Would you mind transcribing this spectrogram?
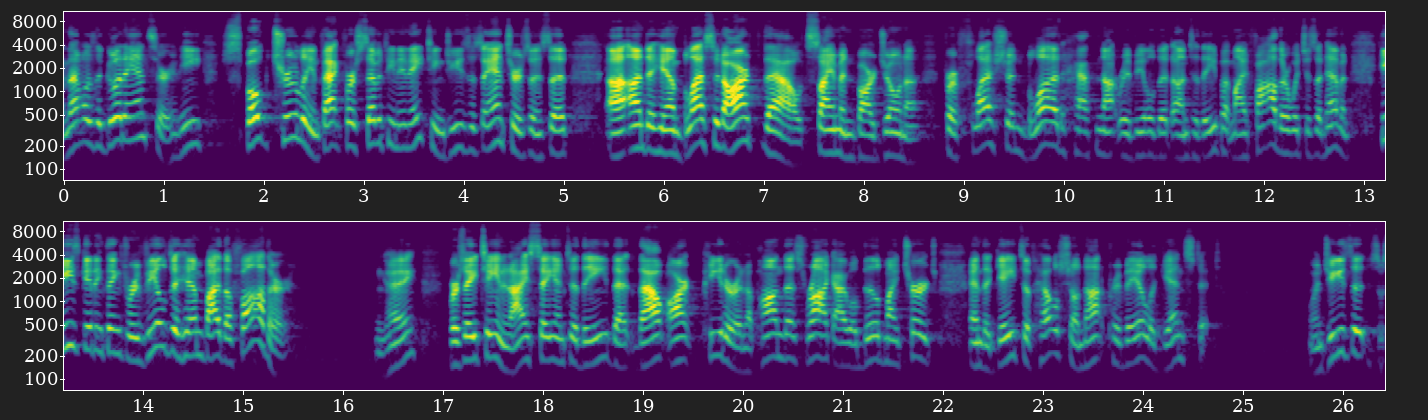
And that was a good answer. And he spoke truly. In fact, verse 17 and 18, Jesus answers and said uh, unto him, Blessed art thou, Simon Barjona, for flesh and blood hath not revealed it unto thee, but my Father which is in heaven. He's getting things revealed to him by the Father. Okay? Verse 18, And I say unto thee that thou art Peter, and upon this rock I will build my church, and the gates of hell shall not prevail against it. When Jesus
